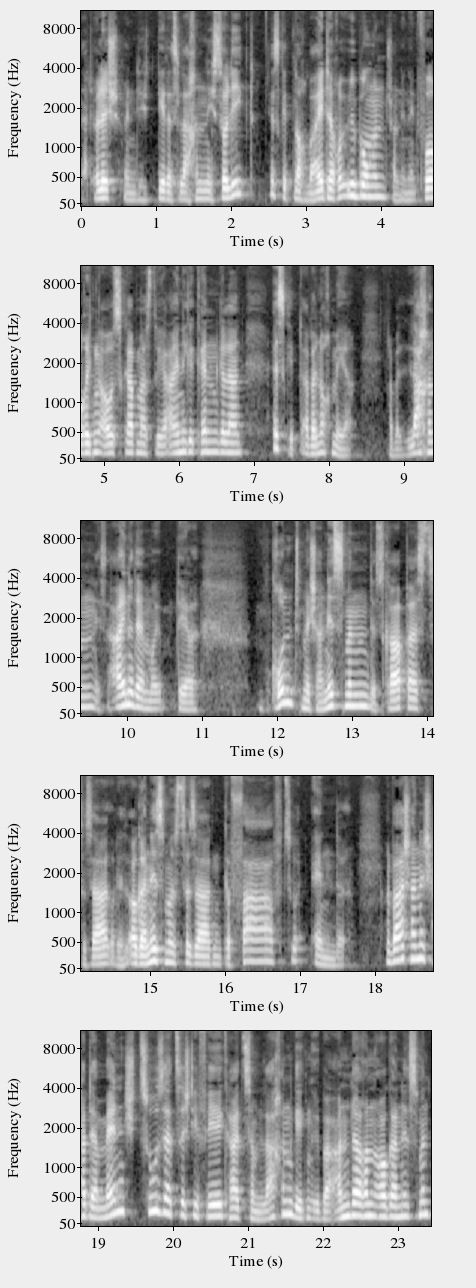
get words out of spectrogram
Natürlich, wenn dir das Lachen nicht so liegt, es gibt noch weitere Übungen, schon in den vorigen Ausgaben hast du ja einige kennengelernt, es gibt aber noch mehr. Aber Lachen ist eine der, der Grundmechanismen des Körpers zu sagen oder des Organismus zu sagen, Gefahr zu Ende. Und wahrscheinlich hat der Mensch zusätzlich die Fähigkeit zum Lachen gegenüber anderen Organismen,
